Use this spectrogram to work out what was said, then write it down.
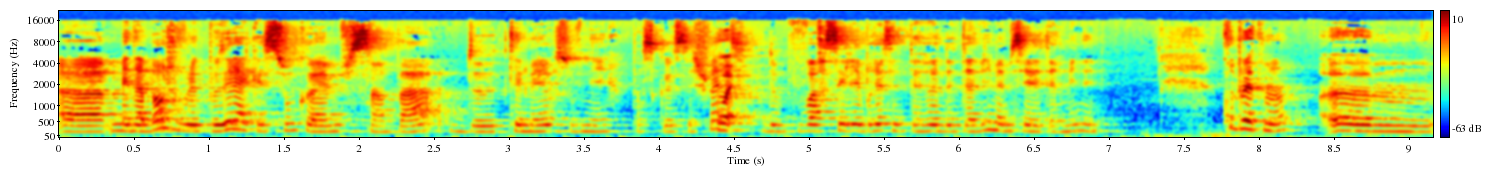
Euh, mais d'abord, je voulais te poser la question quand même sympa de tes meilleurs souvenirs. Parce que c'est chouette Ouais. de pouvoir célébrer cette période de ta vie, même si elle est terminée. Complètement. Euh,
